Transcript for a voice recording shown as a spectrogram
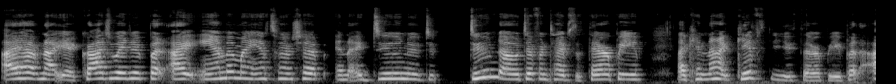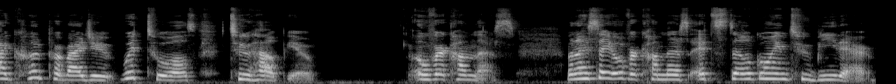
I have not yet graduated, but I am in my internship and I do need to do know different types of therapy. I cannot give you therapy, but I could provide you with tools to help you overcome this. When I say overcome this, it's still going to be there.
